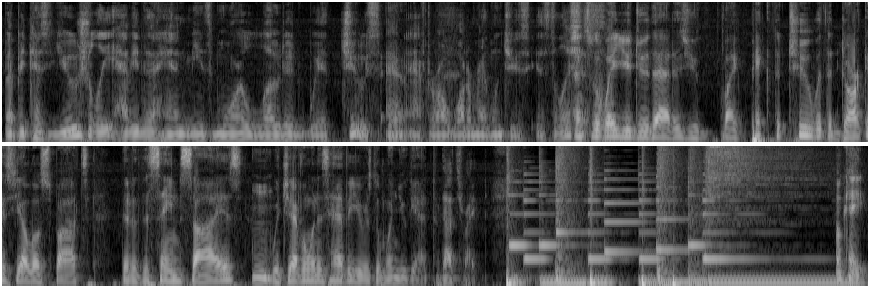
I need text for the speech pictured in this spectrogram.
but because usually heavy to the hand means more loaded with juice. And after all, watermelon juice is delicious. And so the way you do that is you like pick the two with the darkest yellow spots that are the same size. Mm. Whichever one is heavier is the one you get. That's right. Okay,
